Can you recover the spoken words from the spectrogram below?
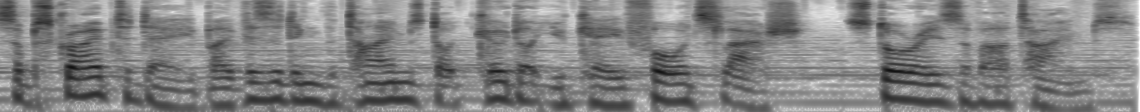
Subscribe today by visiting thetimes.co.uk forward slash stories of our times.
